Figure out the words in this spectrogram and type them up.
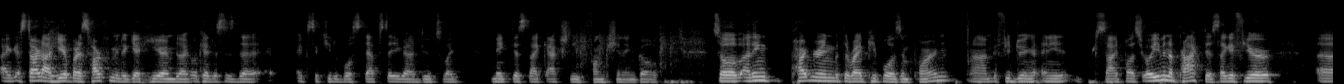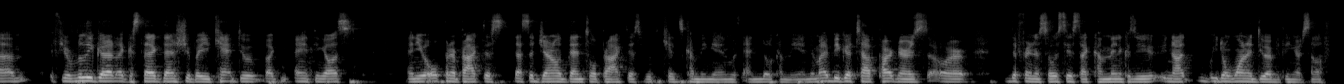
I start out here, but it's hard for me to get here and be like, okay, this is the executable steps that you got to do to like make this like actually function and go. So I think partnering with the right people is important. Um, if you're doing any side projects or even a practice, like if you're um, if you're really good at like aesthetic dentistry, but you can't do like anything else, and you open a practice that's a general dental practice with kids coming in with endo coming in it might be good to have partners or different associates that come in because you, you're not you don't want to do everything yourself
